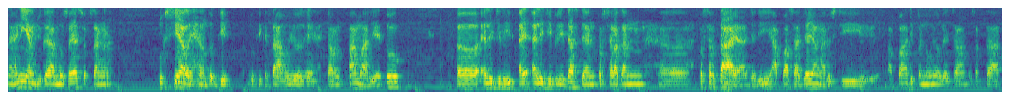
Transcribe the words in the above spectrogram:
nah ini yang juga menurut saya sangat krusial ya untuk, di, untuk diketahui oleh calon pelamar yaitu uh, eligibilitas dan persyaratan uh, peserta ya. Jadi apa saja yang harus di apa dipenuhi oleh calon peserta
